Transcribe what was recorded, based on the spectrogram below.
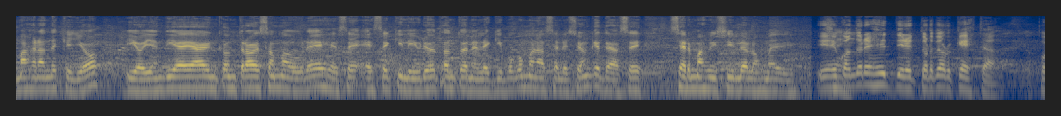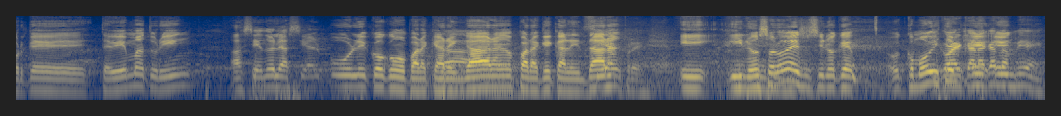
más grandes que yo y hoy en día he encontrado esa madurez, ese, ese equilibrio tanto en el equipo como en la selección que te hace ser más visible a los medios. ¿Y desde cuándo eres el director de orquesta? Porque te vi en Maturín haciéndole así al público como para que arengaran, para que calentaran. Y, y no solo eso, sino que, como viste... con Caracas también.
